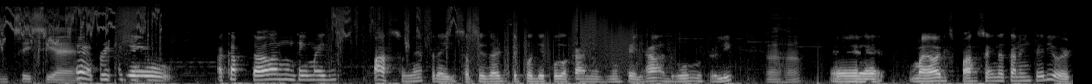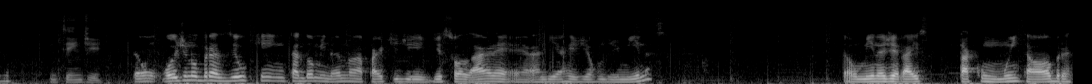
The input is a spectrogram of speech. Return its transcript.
Não sei se é. É, porque a capital ela não tem mais espaço, né, pra isso. Apesar de você poder colocar num, num telhado ou outro ali, Aham, o maior espaço ainda tá no interior, né? entendi. Então, hoje no Brasil, quem está dominando a parte de, de solar é ali a região de Minas. Então, Minas Gerais está com muita obra,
